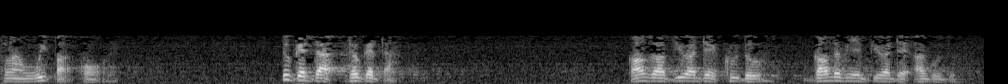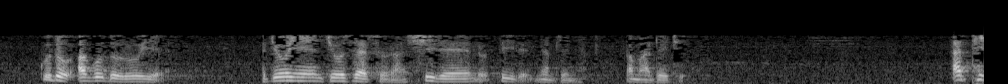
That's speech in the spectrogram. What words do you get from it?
ဖလံဝိပါကောတုကတဒုက္ကတကောင်းစွာပြုအပ်တဲ့ကုသိုလ်ကောင်းသဖြင့်ပြုအပ်တဲ့အကုသိုလ်ကုသိုလ်အကုသိုလ်တို့ရဲ့အကျိုးရင်းအကျိုးဆက်ဆိုတာရှိတယ်လို့သိတယ်ဉာဏ်ပညာသမာဓိဋ္ဌိအဋ္ဌိ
